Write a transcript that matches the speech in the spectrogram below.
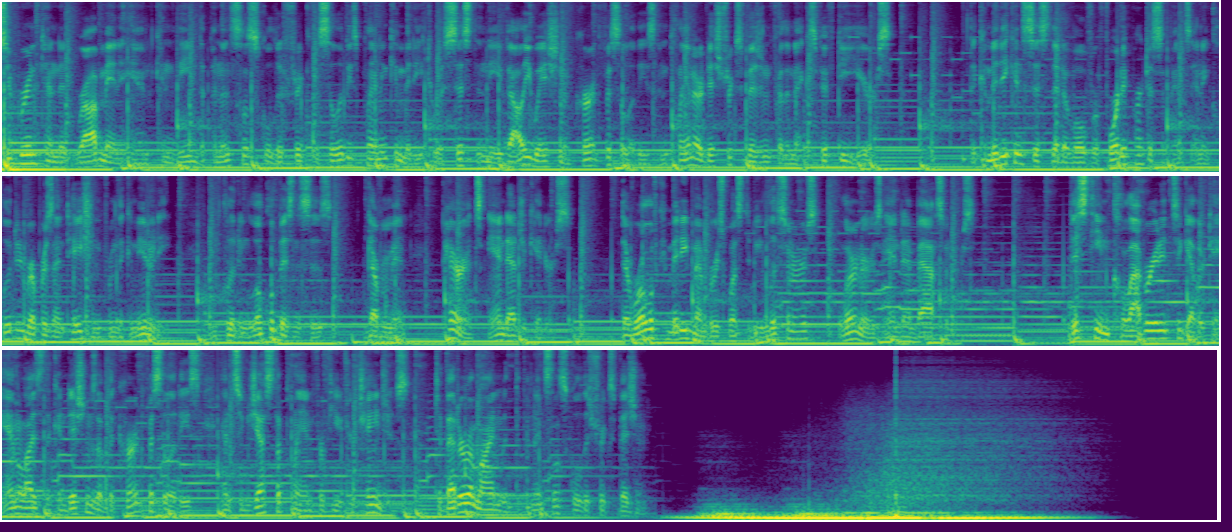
Superintendent Rob Manahan convened the Peninsula School District Facilities Planning Committee to assist in the evaluation of current facilities and plan our district's vision for the next 50 years. The committee consisted of over 40 participants and included representation from the community, including local businesses, government, parents, and educators. The role of committee members was to be listeners, learners, and ambassadors. This team collaborated together to analyze the conditions of the current facilities and suggest a plan for future changes to better align with the Peninsula School District's vision.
